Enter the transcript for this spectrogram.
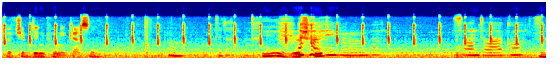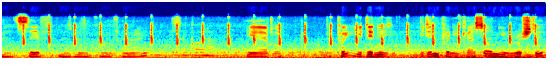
clutch up, didn't put any gas on. Oh, did I? Yeah, you I rushed can't it. even remember. So when do I go? And it's safe, there's no one coming from right. So going up. Yeah, but put you didn't you didn't put any gas on. You rushed it.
